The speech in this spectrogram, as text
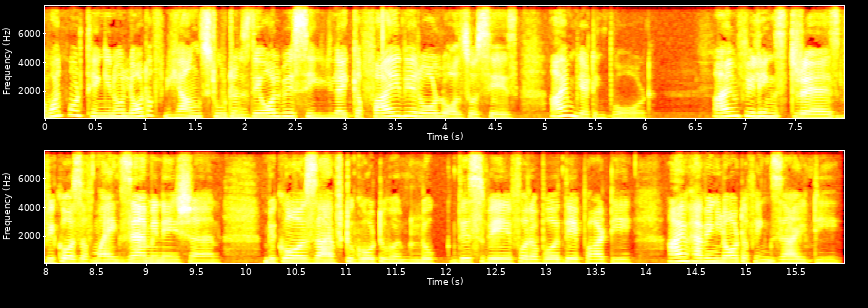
One more thing, you know, a lot of young students, they always see, like a five year old also says, I'm getting bored. I'm feeling stressed because of my examination, because I have to go to look this way for a birthday party. I'm having a lot of anxiety.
